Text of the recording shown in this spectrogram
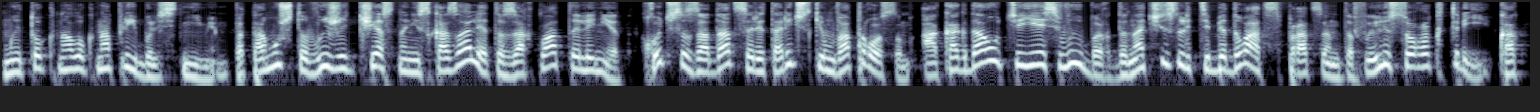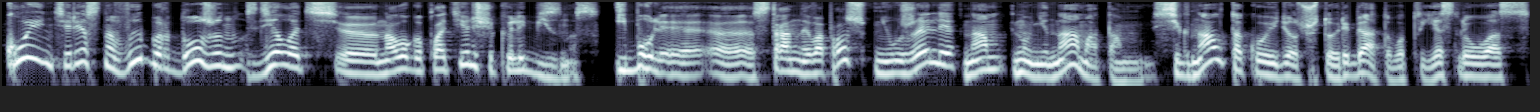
мы только налог на прибыль снимем, потому что вы же честно не сказали, это зарплата или нет. Хочется задаться риторическим вопросом, а когда у тебя есть выбор, да начислить тебе 20% или 43%, какой, интересно, выбор должен сделать делать э, налогоплательщик или бизнес? И более э, странный вопрос, неужели нам, ну не нам, а там сигнал такой идет, что, ребята, вот если у вас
